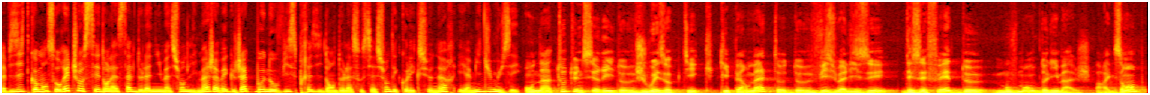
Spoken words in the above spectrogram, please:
la visite commence au rez-de-chaussée dans la salle de l'animation de l'image avec Jacques Bonneau, vice-président de l'association des collectionneurs et amis du musée. On a toute une série de jouets optiques qui permettent de visualiser des effets de mouvement de l'image. Par exemple,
